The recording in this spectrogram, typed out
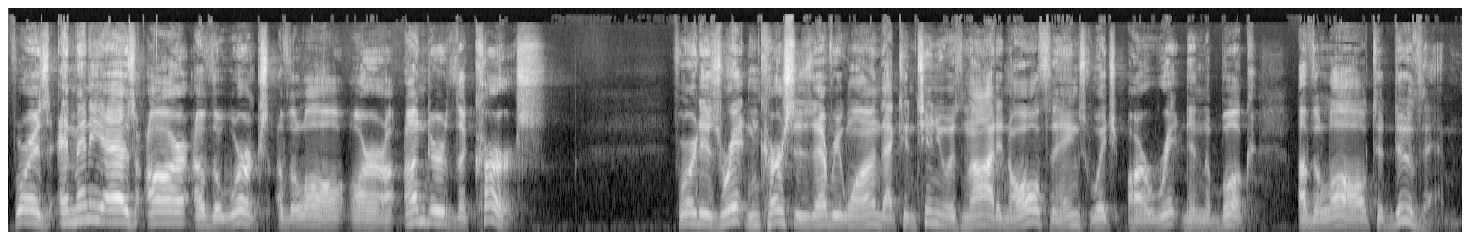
For as many as are of the works of the law are under the curse. For it is written, Curses everyone that continueth not in all things which are written in the book of the law to do them.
